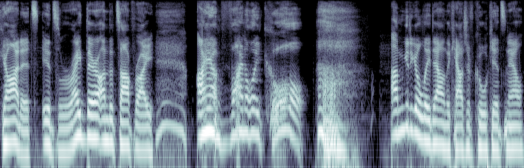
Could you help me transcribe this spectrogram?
got it. It's right there on the top right. I am finally cool. I'm gonna go lay down on the couch of cool kids now.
